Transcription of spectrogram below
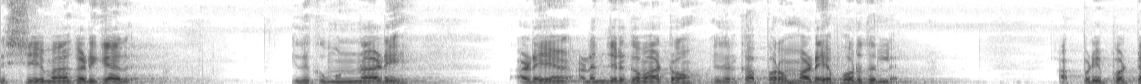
நிச்சயமாக கிடைக்காது. இதுக்கு முன்னாடி அடைய அடைஞ்சிருக்க மாட்டோம். இதற்கப்புறம் அடைய போகிறதில்லை அப்படிப்பட்ட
